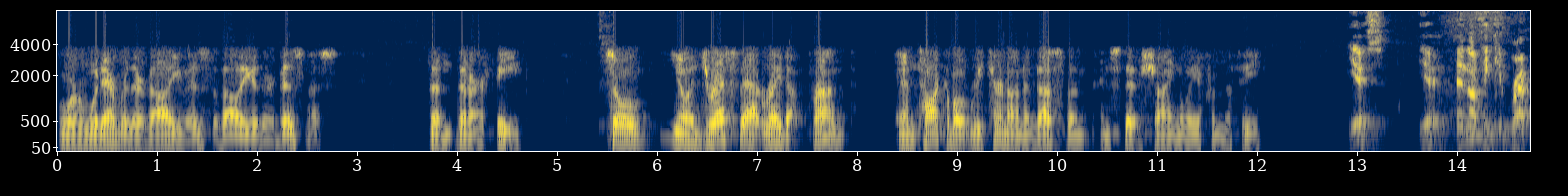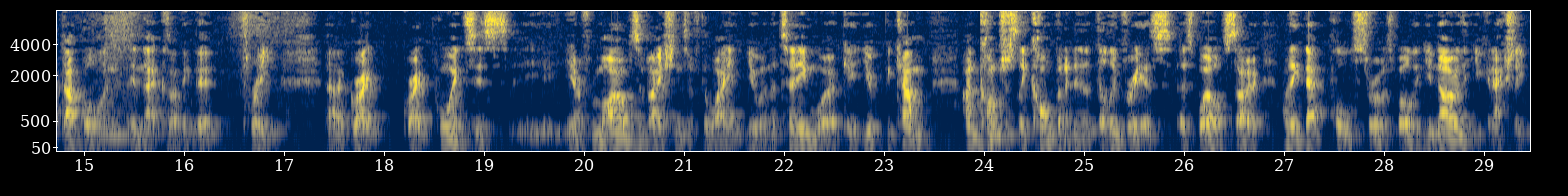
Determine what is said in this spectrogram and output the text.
or whatever their value is, the value of their business, than, than our fee. So, you know, address that right up front and talk about return on investment instead of shying away from the fee. Yes, yeah. And I think you've wrapped up all in, in that because I think they're three uh, great great points is you know from my observations of the way you and the team work you've become unconsciously competent in the delivery as, as well. So I think that pulls through as well that you know that you can actually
